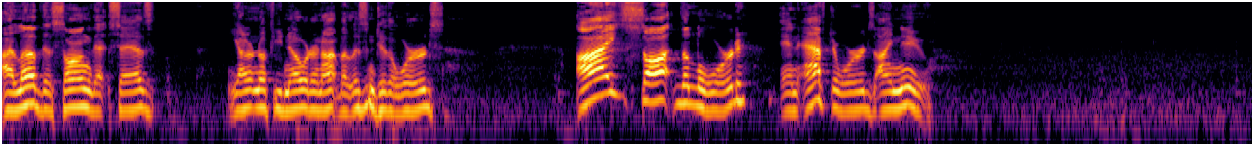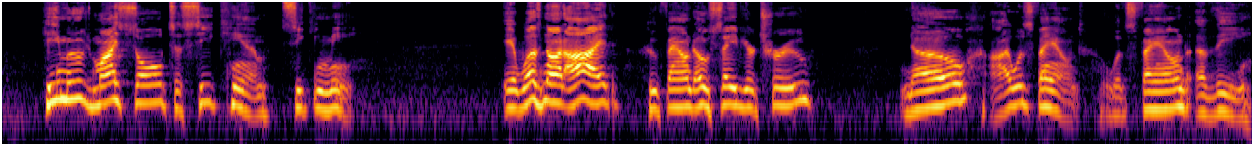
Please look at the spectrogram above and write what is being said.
I love the song that says, I don't know if you know it or not, but listen to the words. I sought the Lord, and afterwards I knew. He moved my soul to seek him, seeking me. It was not I who found, O Savior, true. No, I was found, was found of thee.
